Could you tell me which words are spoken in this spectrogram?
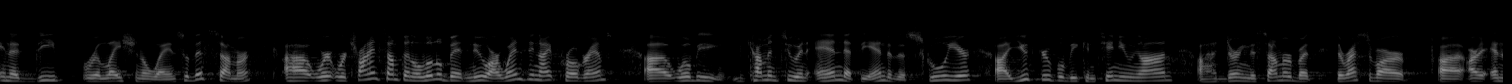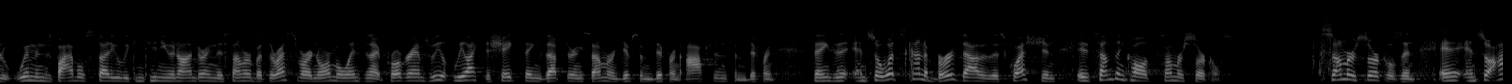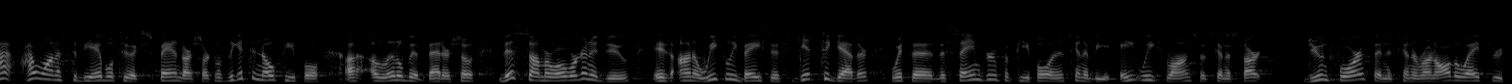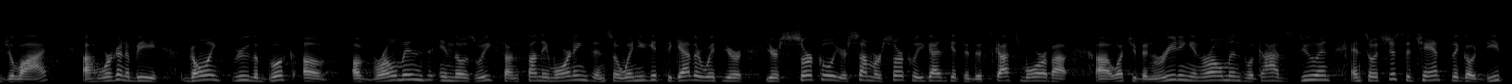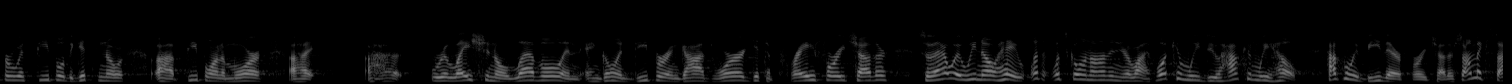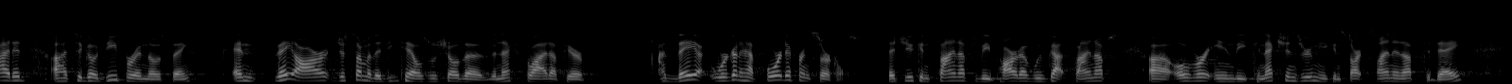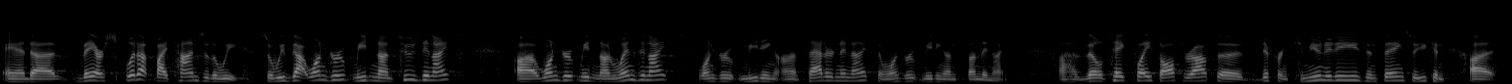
in a deep relational way. And so this summer, uh, we're, we're trying something a little bit new. Our Wednesday night programs uh, will be, be coming to an end at the end of the school year. Uh, youth group will be continuing on uh, during the summer, but the rest of our uh, our, and women's Bible study will be continuing on during the summer, but the rest of our normal Wednesday night programs, we, we like to shake things up during summer and give some different options, some different things. And, and so, what's kind of birthed out of this question is something called summer circles summer circles. And, and, and so I, I want us to be able to expand our circles to get to know people uh, a little bit better. So this summer what we're going to do is on a weekly basis get together with the, the same group of people and it's going to be eight weeks long. So it's going to start June 4th, and it's going to run all the way through July. Uh, we're going to be going through the book of, of Romans in those weeks on Sunday mornings. And so when you get together with your, your circle, your summer circle, you guys get to discuss more about uh, what you've been reading in Romans, what God's doing. And so it's just a chance to go deeper with people, to get to know uh, people on a more uh, uh, relational level and, and going deeper in God's Word, get to pray for each other. So that way we know, hey, what, what's going on in your life? What can we do? How can we help? How can we be there for each other? So I'm excited uh, to go deeper in those things. And they are, just some of the details, we'll show the, the next slide up here. They, we're going to have four different circles that you can sign up to be part of. We've got sign-ups uh, over in the connections room. You can start signing up today. And uh, they are split up by times of the week. So we've got one group meeting on Tuesday nights, uh, one group meeting on Wednesday nights, one group meeting on Saturday nights, and one group meeting on Sunday nights. Uh, they'll take place all throughout the different communities and things, so you can uh,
